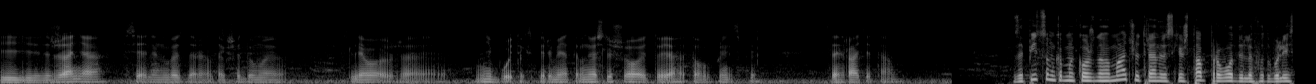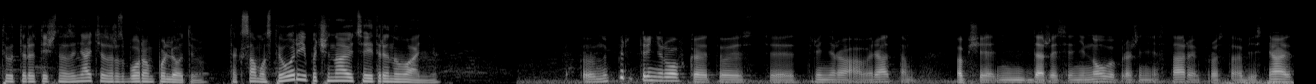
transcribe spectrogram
и Женя Селин выздоровел, так что думаю, слева уже не будет экспериментов. Но если что, то я готов, в принципе, сыграть и там. За підсумками кожного матчу тренерський штаб проводив для футболістів теоретичне заняття з розбором польотів. Так само з теорії починаються і тренування. Э, Ну, перед тренировкой, то есть э, тренера говорят там, вообще, даже если не новые упражнения, старые, просто объясняют.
